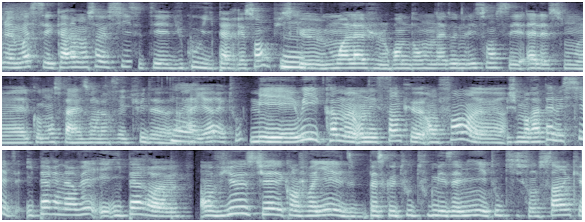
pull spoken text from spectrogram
Ouais, moi, c'est carrément ça aussi. C'était du coup hyper récent, puisque Mm. moi, là, je rentre dans mon adolescence et elles, elles sont, euh, elles commencent, enfin, elles ont leurs études euh, Ouais. ailleurs et tout. Mais oui, comme on est cinq euh, enfants, je me rappelle aussi être hyper énervée et hyper envieuse, tu vois, quand je voyais, parce que tous tous mes amis et tout qui sont cinq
